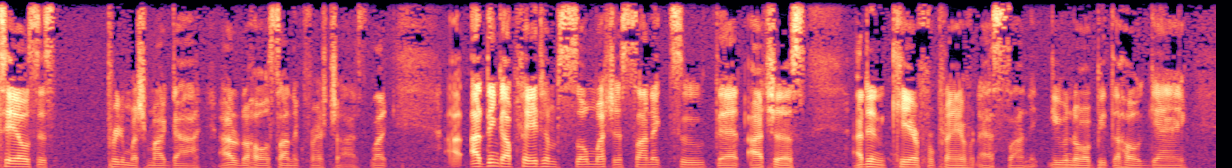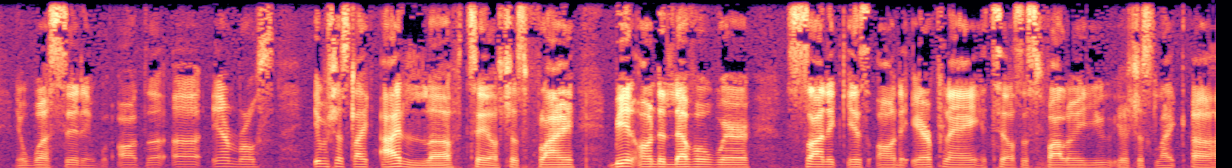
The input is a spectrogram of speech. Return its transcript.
Tails is pretty much my guy out of the whole Sonic franchise. Like I, I think I played him so much in Sonic 2 that I just I didn't care for playing with that Sonic, even though I beat the whole game in one sitting with all the uh, emeralds. It was just like I love Tails just flying, being on the level where Sonic is on the airplane and Tails is following you. It's just like, uh,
